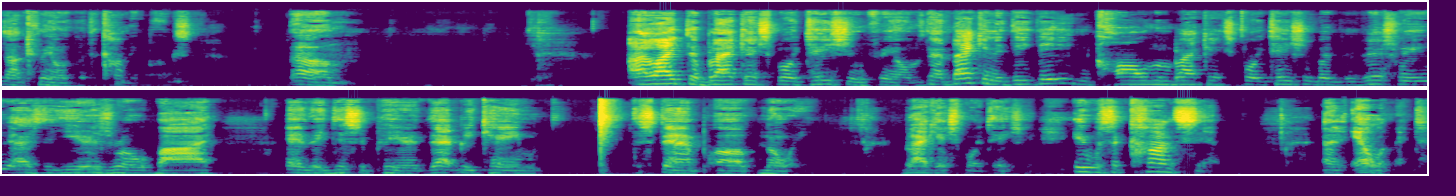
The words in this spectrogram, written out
not films, but the comic books. Um, I like the black exploitation films. Now, back in the day, they didn't call them black exploitation, but eventually, as the years rolled by and they disappeared, that became the stamp of knowing black exploitation. It was a concept, an element.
